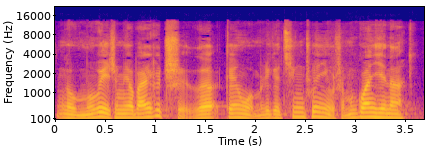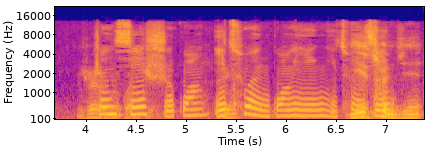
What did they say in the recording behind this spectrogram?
那我们为什么要把这个尺子跟我们这个青春有什么关系呢？珍惜时光，一寸光阴一寸一寸金，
